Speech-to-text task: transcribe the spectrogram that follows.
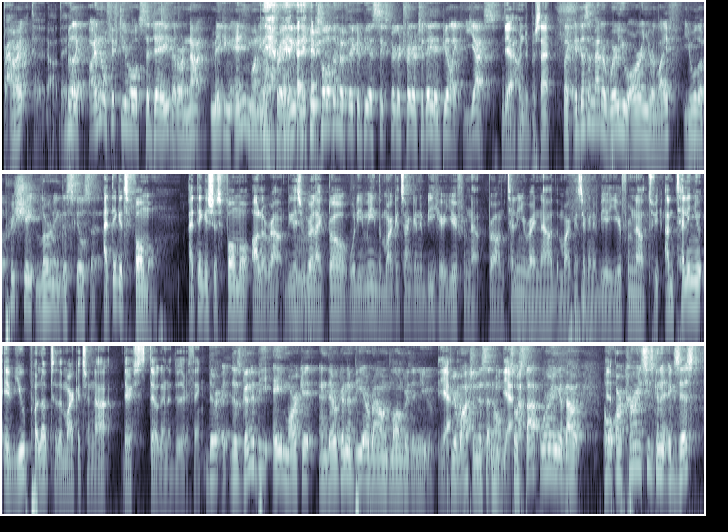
Bro, All right. dude, all day. Be like, I know 50 year olds today that are not making any money on trading. And if you told them if they could be a six figure trader today, they'd be like, yes. Yeah, hundred percent. Like, it doesn't matter where you are in your life, you will appreciate learning this skill set. I think it's FOMO. I think it's just FOMO all around because Mm. you were like, bro, what do you mean the markets aren't going to be here a year from now? Bro, I'm telling you right now, the markets are going to be a year from now. Too. I'm telling you, if you pull up to the markets or not, they're still going to do their thing. There, there's going to be a market, and they're going to be around longer than you. Yeah. If you're watching this at home, Yeah. so stop worrying about oh, Yeah. our currency is going to exist.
